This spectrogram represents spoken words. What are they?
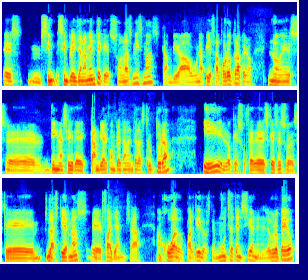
es mm, sim- simple y llanamente que son las mismas, cambia una pieza por otra, pero no es eh, digna así de cambiar completamente la estructura. Y lo que sucede es que es eso, es que las piernas eh, fallan. O sea, han jugado partidos de mucha tensión en el europeo,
